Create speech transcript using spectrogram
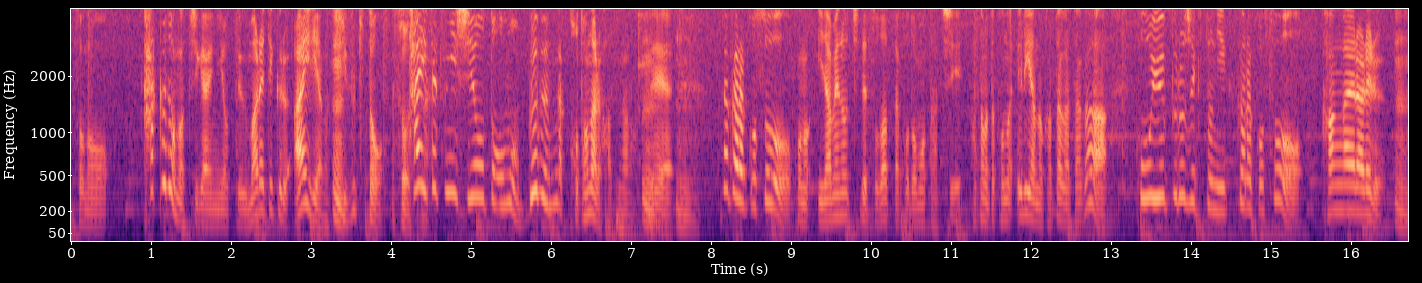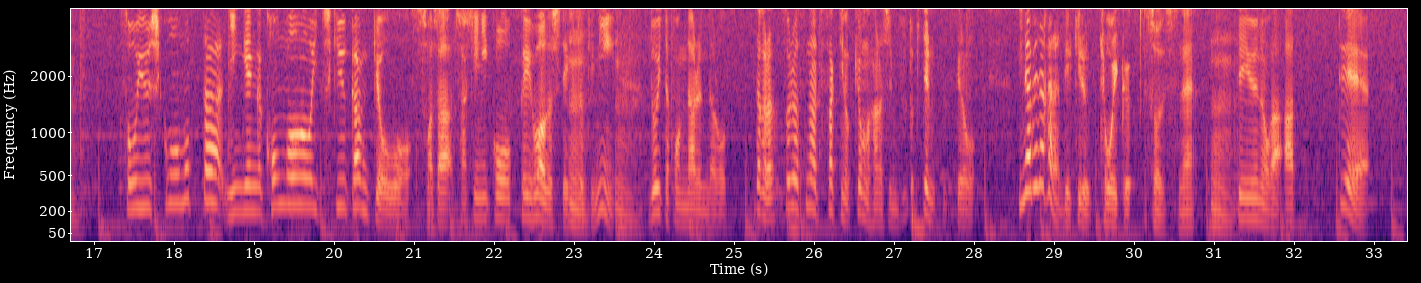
その角度の違いによって生まれてくるアイデアの気づきと、大切にしようと思う部分が異なるはずなので、だからこそこの稲目の地で育った子どもたちはたまたこのエリアの方々がこういうプロジェクトに行くからこそ考えられる、うん、そういう思考を持った人間が今後の地球環境をまた先にこうペイフォワードしていくときにどういった子になるんだろう。だからそれはすなわちさっきの今日の話にずっと来てるんですけどいなべだからできる教育そうですね、うん、っていうのがあって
